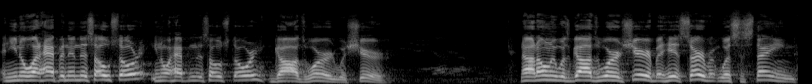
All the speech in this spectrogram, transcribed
And you know what happened in this whole story? You know what happened in this whole story? God's word was sure. Not only was God's word sure, but his servant was sustained.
